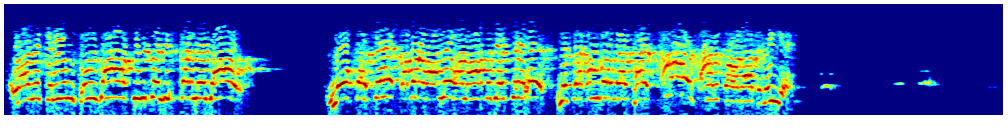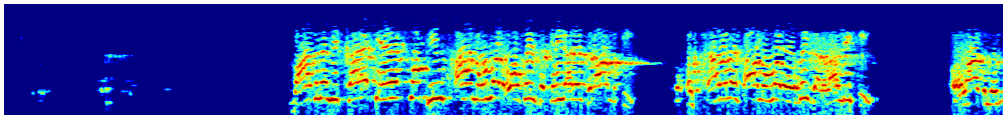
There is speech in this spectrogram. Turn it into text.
قرآن کریم سن جاؤ دل کو لکھ کر لے جاؤ۔ لوگ کہتے ہیں، قبر والے اولاد دیتے ہیں۔ یہ پیغمبر بیٹھا ہے چار سال کا اولاد نہیں ہے۔ بعد میں لکھا ہے کہ ایک سو تین سال عمر ہو گئی زکری علیہ السلام کی اور چھیانوے سال عمر ہو گئی گھر والی کی۔ اولاد نہیں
